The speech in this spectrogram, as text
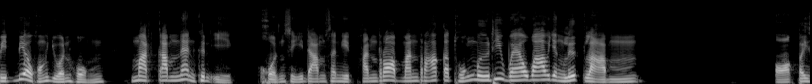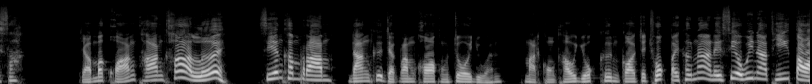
บิดเบี้ยวของหยวนหง หมัดกำแน่นขึ้นอีก ขนสีดำสนิทพันรอบมันราวกระถุงมือที่แวววาวอย่างลึกล้ำออกไปซะอย่ามาขวางทางข้าเลย เสียงคำรามดังขึ้นจากลำคอของโจหยวน หมัดของเขายกขึ้นก่อนจะชกไปข้างหน้าในเสี้ยววินาทีต่อ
